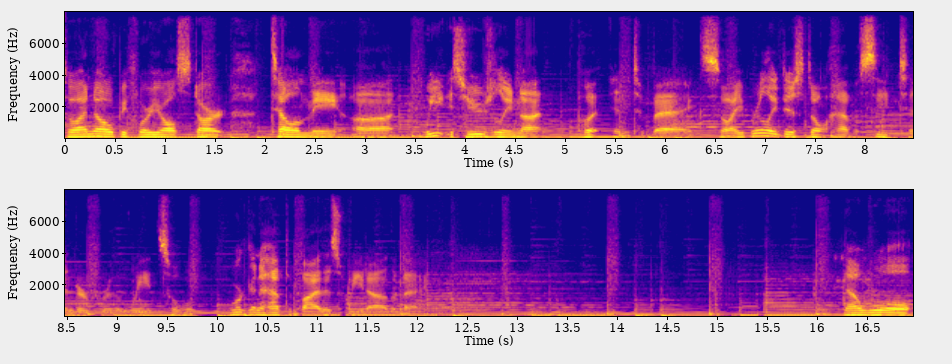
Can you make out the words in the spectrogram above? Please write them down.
So I know before you all start telling me uh, wheat is usually not put into bags, so I really just don't have a seed tender for the wheat, so we're going to have to buy this wheat out of the bag. Now we'll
